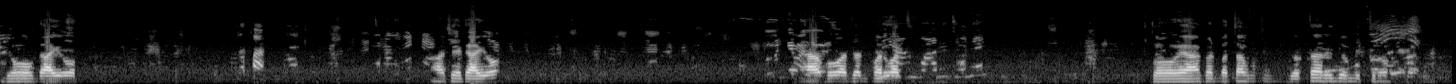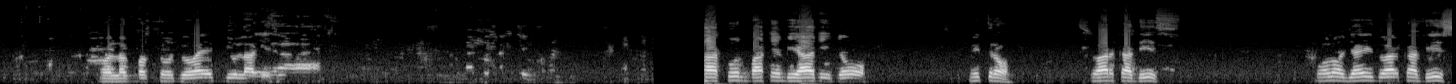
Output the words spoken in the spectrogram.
જો ગાયો આ છે ગાયો. આ ગોવર્ધન પર્વત. તો હવે આગળ બતાવું છું. જોતા રહેજો મિત્રો. લગભગ તો જોવાય જ જેવું લાગે છે. ઠાકુર બાકે બિહારી, જો. મિત્રો, દ્વારકાધીશ. બોલો, જય દ્વારકાધીશ.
